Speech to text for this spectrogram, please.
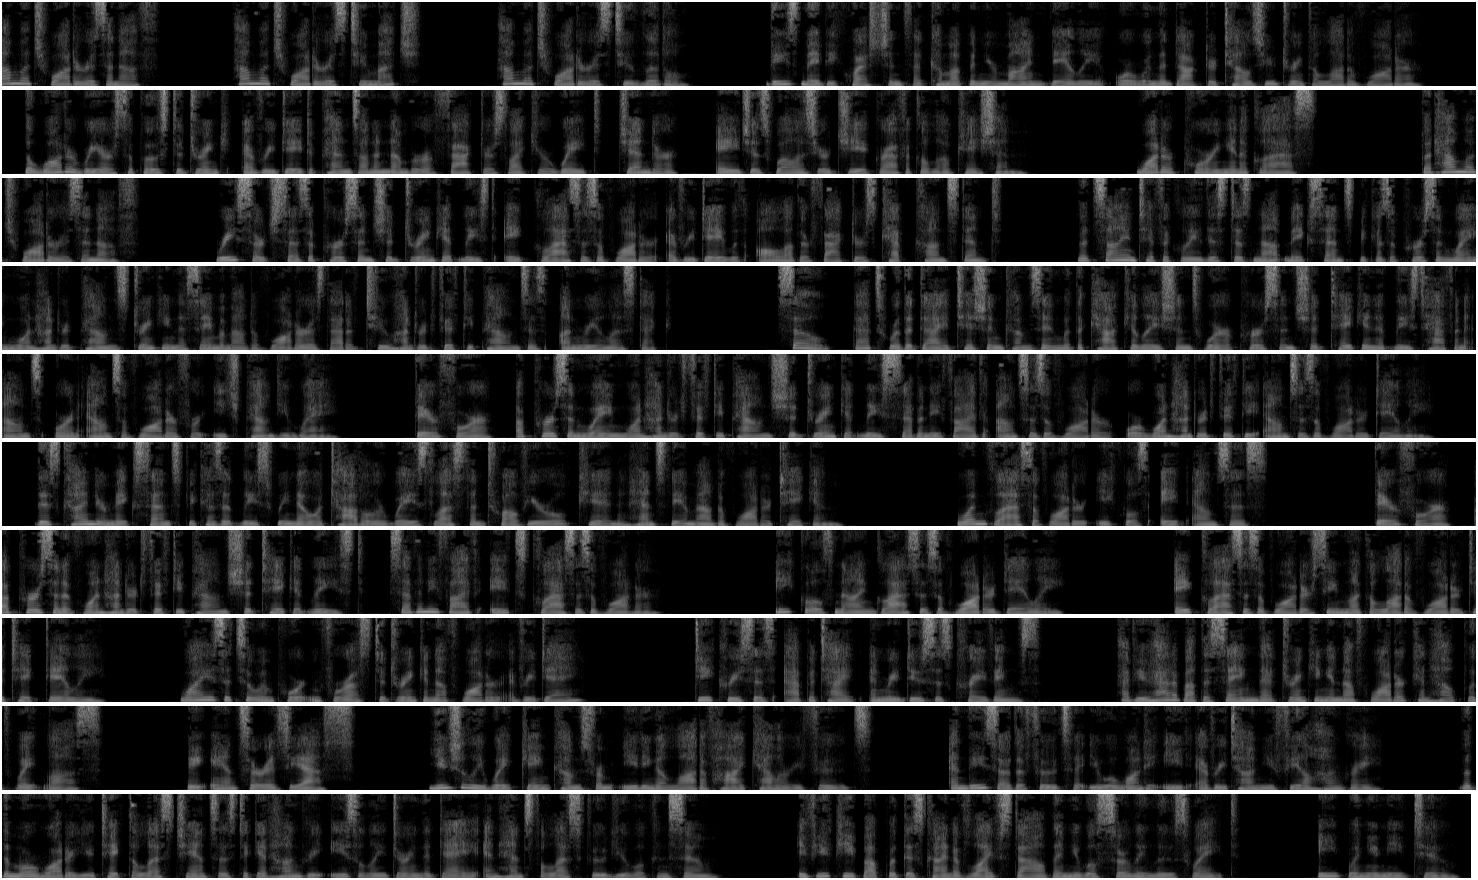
How much water is enough? How much water is too much? How much water is too little? These may be questions that come up in your mind daily or when the doctor tells you drink a lot of water. The water we are supposed to drink every day depends on a number of factors like your weight, gender, age, as well as your geographical location. Water pouring in a glass. But how much water is enough? Research says a person should drink at least 8 glasses of water every day with all other factors kept constant. But scientifically, this does not make sense because a person weighing 100 pounds drinking the same amount of water as that of 250 pounds is unrealistic. So, that's where the dietitian comes in with the calculations where a person should take in at least half an ounce or an ounce of water for each pound you weigh. Therefore, a person weighing 150 pounds should drink at least 75 ounces of water or 150 ounces of water daily. This kinder makes sense because at least we know a toddler weighs less than 12 year old kid and hence the amount of water taken. One glass of water equals 8 ounces. Therefore, a person of 150 pounds should take at least 75 eighths glasses of water. Equals 9 glasses of water daily. 8 glasses of water seem like a lot of water to take daily. Why is it so important for us to drink enough water every day? Decreases appetite and reduces cravings. Have you had about the saying that drinking enough water can help with weight loss? The answer is yes. Usually, weight gain comes from eating a lot of high calorie foods. And these are the foods that you will want to eat every time you feel hungry. But the more water you take, the less chances to get hungry easily during the day, and hence the less food you will consume. If you keep up with this kind of lifestyle, then you will surely lose weight. Eat when you need to.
